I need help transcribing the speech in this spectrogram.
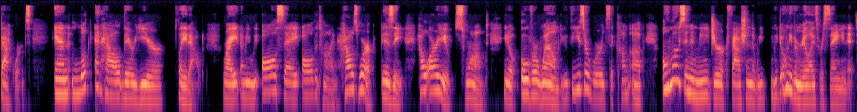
backwards and look at how their year played out, right? I mean, we all say all the time, how's work? Busy. How are you? Swamped, you know, overwhelmed. These are words that come up almost in a knee jerk fashion that we, we don't even realize we're saying it.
